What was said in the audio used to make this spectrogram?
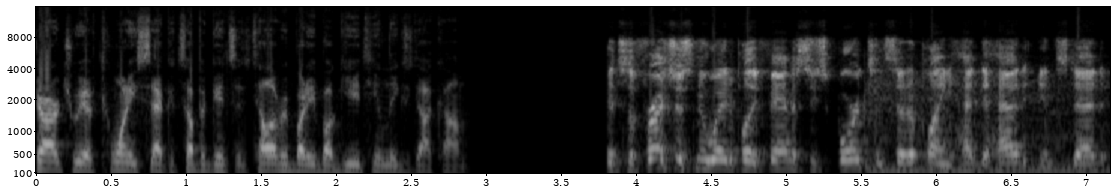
Charch, we have 20 seconds up against it. Tell everybody about guillotineleagues.com. It's the freshest new way to play fantasy sports instead of playing head to head. Instead,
